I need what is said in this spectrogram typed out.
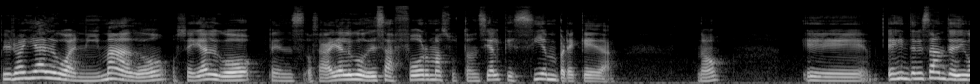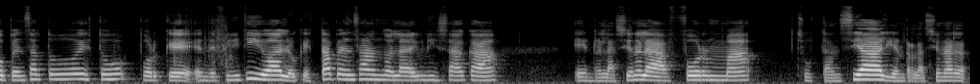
Pero hay algo animado, o sea, hay algo, o sea, hay algo de esa forma sustancial que siempre queda, ¿no? Eh, es interesante, digo, pensar todo esto porque en definitiva lo que está pensando la Leibniz acá en relación a la forma sustancial y en relación a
